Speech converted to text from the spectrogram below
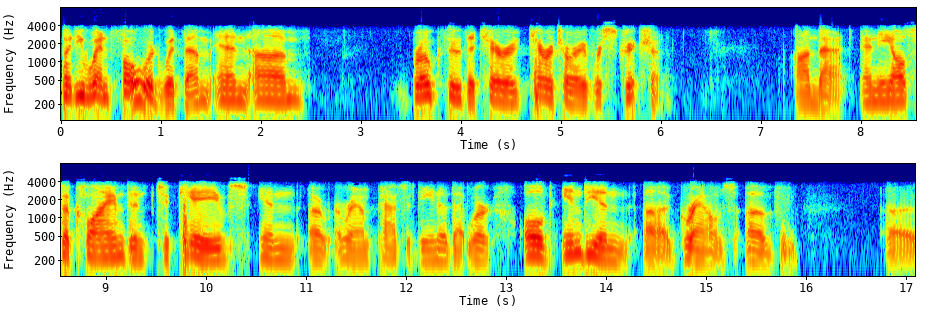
But he went forward with them and um, broke through the ter- territory of restriction on that. And he also climbed into caves in uh, around Pasadena that were old Indian uh, grounds of uh,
